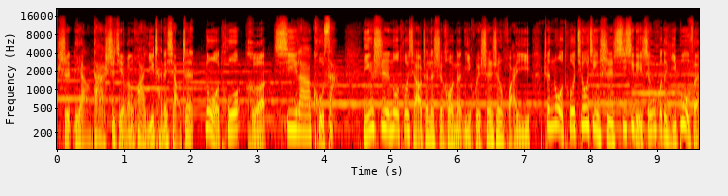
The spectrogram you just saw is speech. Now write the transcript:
是两大世界文化遗产的小镇诺托和希拉库萨。凝视诺托小镇的时候呢，你会深深怀疑，这诺托究竟是西西里生活的一部分，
